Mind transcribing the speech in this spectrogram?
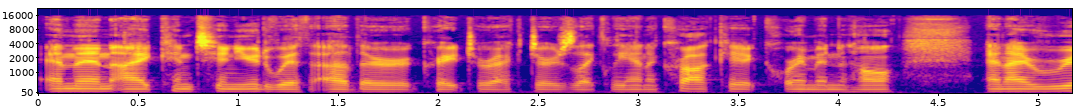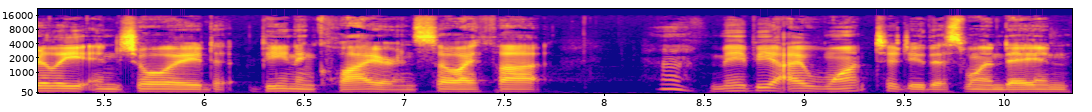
And then I continued with other great directors like Leanna Crockett, Corey Mendenhall, and I really enjoyed being in choir. And so I thought huh, maybe I want to do this one day. And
